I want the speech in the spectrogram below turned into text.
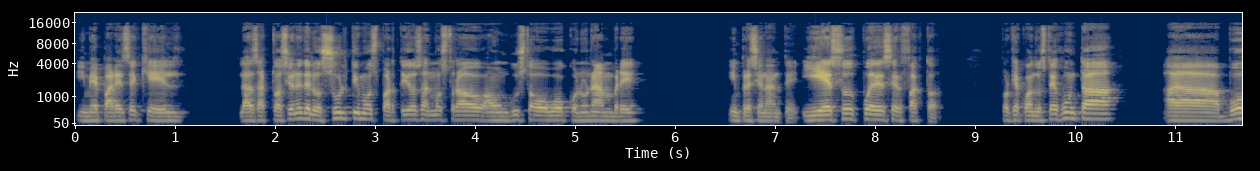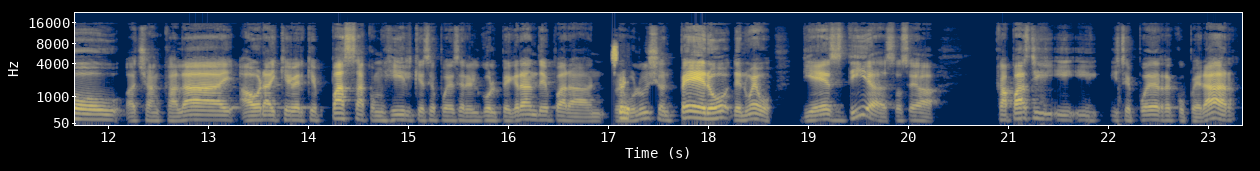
y me parece que él, las actuaciones de los últimos partidos han mostrado a un Gustavo Bo con un hambre impresionante y eso puede ser factor, porque cuando usted junta a Bow, a Chancalay. Ahora hay que ver qué pasa con Hill, que ese puede ser el golpe grande para Revolution. Pero, de nuevo, 10 días, o sea, capaz y, se puede recuperar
